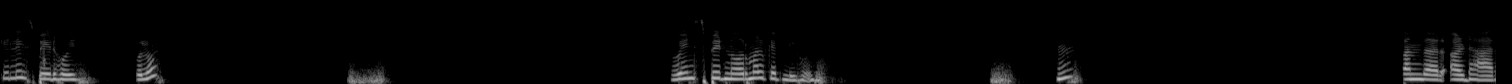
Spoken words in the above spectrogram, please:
કેટલી સ્પીડ હોય? બોલો. વિન્ડ સ્પીડ નોર્મલ કેટલી હોય? હમ? પંદર, અઢાર,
